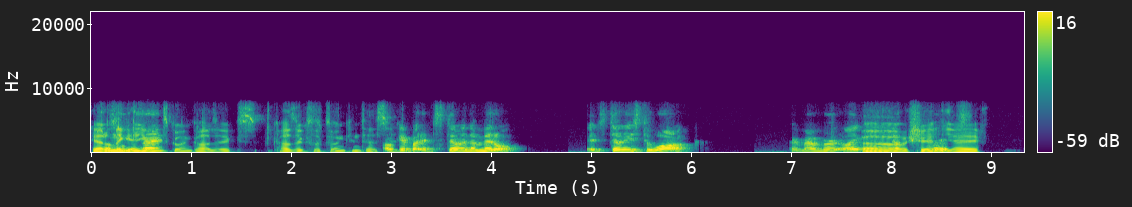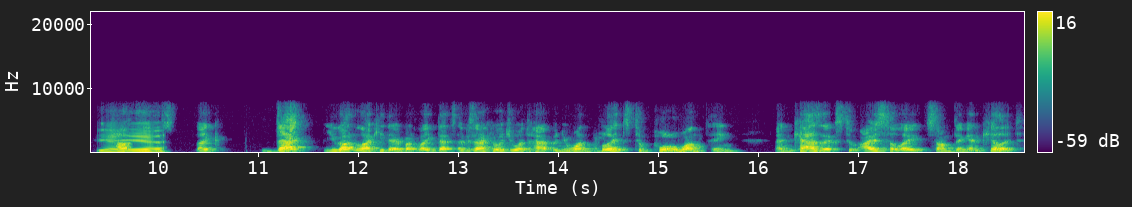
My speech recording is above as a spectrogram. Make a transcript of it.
Yeah, I don't think Okay. anyone's going Kha'Zix. Kha'Zix looks uncontested. Okay, but it's still in the middle. It still needs to walk. Remember, like Oh shit! Yeah, yeah, How yeah. Like that, you got lucky there, but like that's exactly what you want to happen. You want Blitz to pull one thing, and Kha'Zix to isolate something and kill it.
